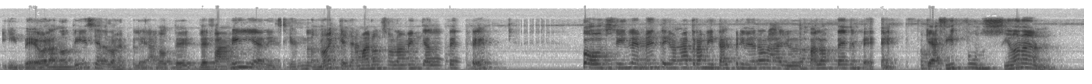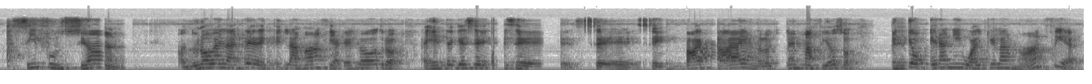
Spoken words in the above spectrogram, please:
Y veo la noticia de los empleados de, de familia diciendo no es que llamaron solamente a los PNP, posiblemente iban a tramitar primero las ayudas para los PNP, que así funcionan, así funcionan. Cuando uno ve en las redes que es la mafia, que es lo otro, hay gente que se, se, se, se impacta, ay, no lo llamen mafiosos, que operan igual que la mafia.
